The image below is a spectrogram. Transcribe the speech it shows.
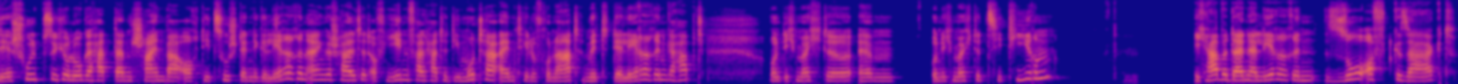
der Schulpsychologe hat dann scheinbar auch die zuständige Lehrerin eingeschaltet. Auf jeden Fall hatte die Mutter ein Telefonat mit der Lehrerin gehabt. Und ich möchte, ähm, und ich möchte zitieren. Ich habe deiner Lehrerin so oft gesagt,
